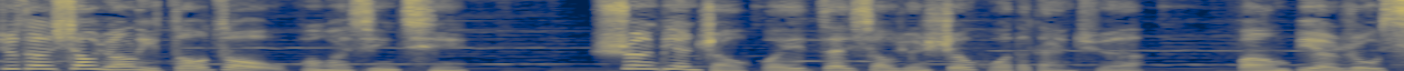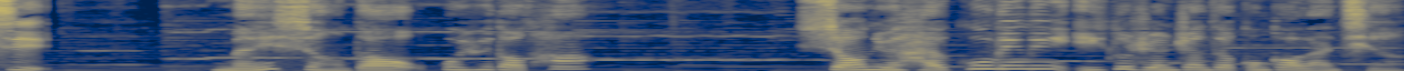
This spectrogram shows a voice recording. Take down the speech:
就在校园里走走，换换心情，顺便找回在校园生活的感觉，方便入戏。没想到会遇到他。小女孩孤零零一个人站在公告栏前，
